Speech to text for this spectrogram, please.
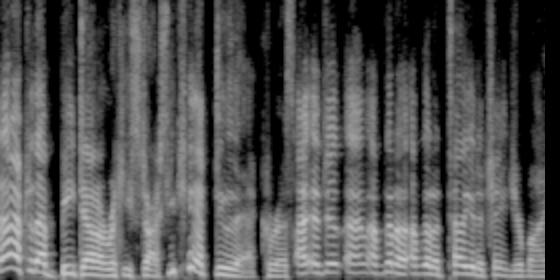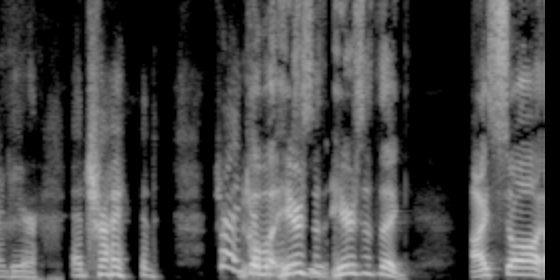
not after that beatdown on Ricky Starks. You can't do that, Chris. I, I just, I, I'm gonna, I'm gonna tell you to change your mind here and try and try and. No, but here's you. the here's the thing. I saw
